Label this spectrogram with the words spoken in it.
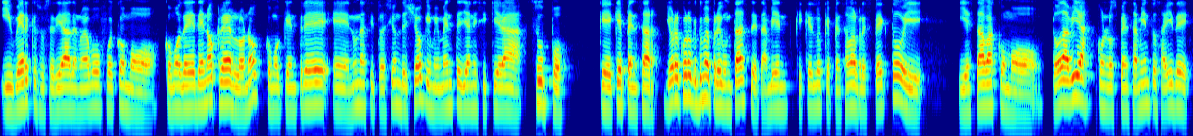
y ver que sucedía de nuevo fue como, como de, de, no creerlo, ¿no? Como que entré en una situación de shock y mi mente ya ni siquiera supo qué, qué pensar. Yo recuerdo que tú me preguntaste también qué es lo que pensaba al respecto y, y estaba como todavía con los pensamientos ahí de,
